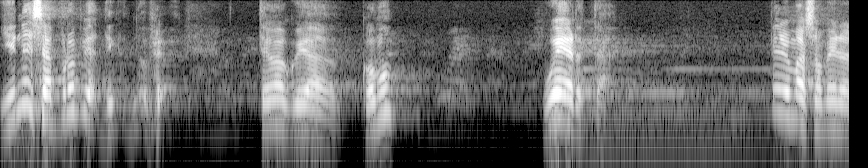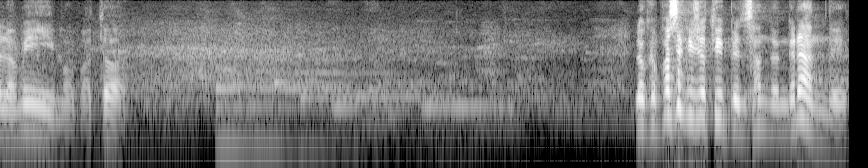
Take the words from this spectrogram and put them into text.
Y en esa propia... Tenga cuidado. ¿Cómo? Huerta. Pero más o menos lo mismo, pastor. Lo que pasa es que yo estoy pensando en grande.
